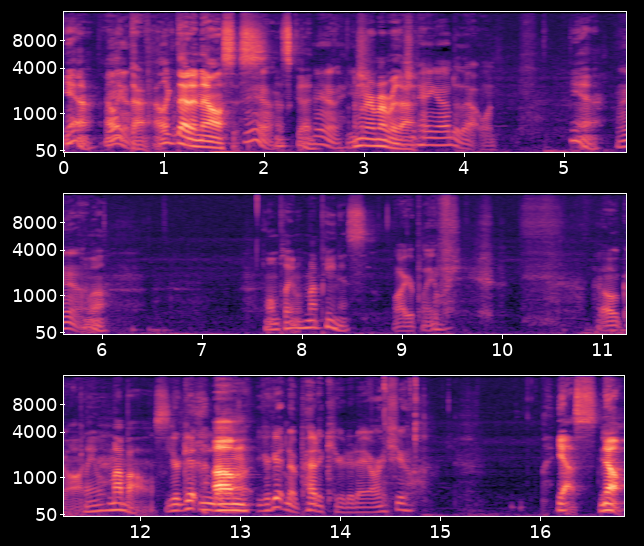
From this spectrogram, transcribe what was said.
Yeah, I Yeah. like that. I like that analysis. yeah, That's good. Yeah, I'm you gonna remember you that. Should hang on to that one. Yeah. Yeah, Well, well, I'm playing with my penis. while you're playing with. Oh God, Playing with my balls. you're getting, Um, uh, you're getting a pedicure today, aren't you? Yes. No.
